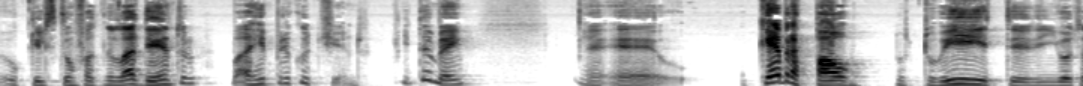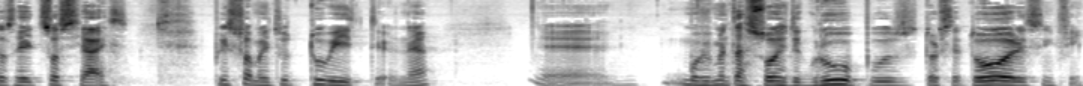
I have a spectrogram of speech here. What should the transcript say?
o que eles estão fazendo lá dentro, vai repercutindo. E também é, é, o quebra-pau no Twitter e em outras redes sociais, principalmente o Twitter, né? É, movimentações de grupos, torcedores, enfim.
